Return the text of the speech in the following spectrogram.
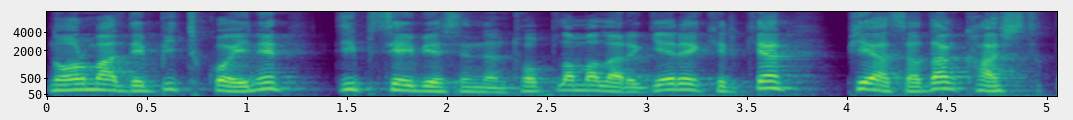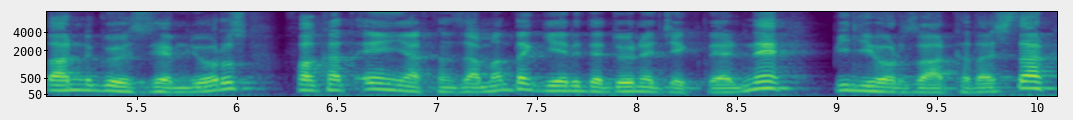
Normalde Bitcoin'in dip seviyesinden toplamaları gerekirken piyasadan kaçtıklarını gözlemliyoruz. Fakat en yakın zamanda geride döneceklerini biliyoruz arkadaşlar.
